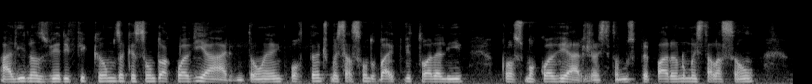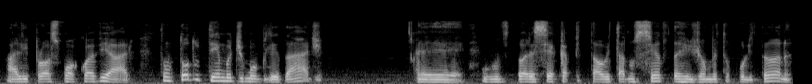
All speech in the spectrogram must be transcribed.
ali nós verificamos a questão do aquaviário. Então, é importante uma estação do Bike Vitória ali próximo ao aquaviário. Já estamos preparando uma instalação ali próximo ao aquaviário. Então, todo o tema de mobilidade é, o Vitória ser a capital e estar tá no centro da região metropolitana,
